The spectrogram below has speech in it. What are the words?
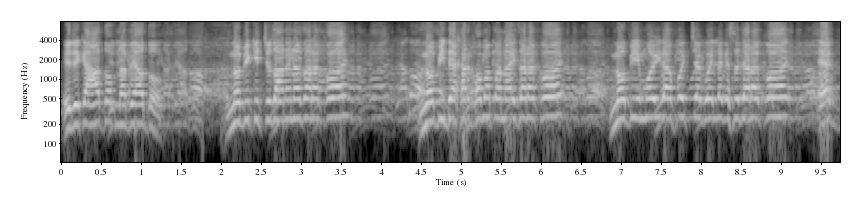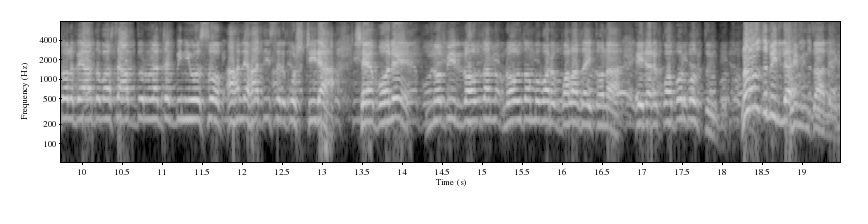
এদিকে আদব না বেয়াদব? নবী কিচ্ছু জানে না যারা কয়? নবী দেখার ক্ষমতা নাই যারা কয়? নবী ময়রা পচ্চা গইলা গেছে যারা কয়? একদল বেয়াদব আছে আব্দুর রাজ্জাক বিন ইউসুফ, আহলে হাদিসের গোষ্ঠীরা। সে বলে, নবীর রওজান রওজা মুবারক বলা যাইতো না, এইটারে কবর বলতেই নাউজুবিল্লাহি মিন জালিক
